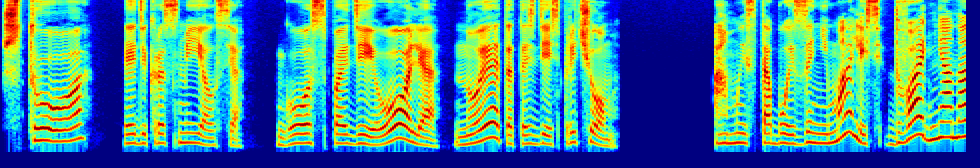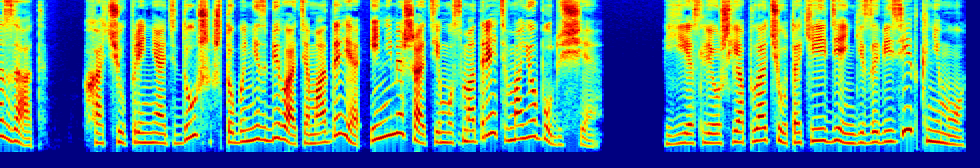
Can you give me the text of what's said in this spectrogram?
«Что?» — Эдик рассмеялся. «Господи, Оля, но это-то здесь при чем? «А мы с тобой занимались два дня назад», Хочу принять душ, чтобы не сбивать Амадея и не мешать ему смотреть в мое будущее. Если уж я плачу такие деньги за визит к нему,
